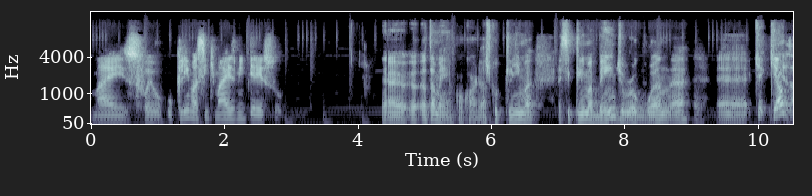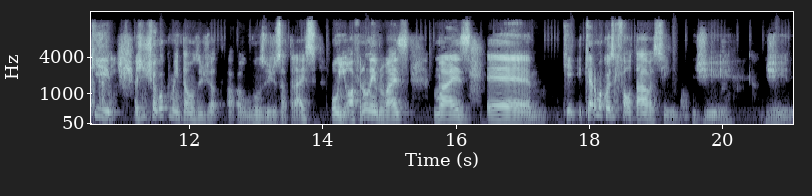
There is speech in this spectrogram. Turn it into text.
Mas foi o, o clima assim que mais me interessou. É, eu, eu- também, eu concordo. Eu acho que o clima, esse clima bem de Rogue One, né? é, que, que é o que a gente chegou a comentar uns vídeos, alguns vídeos atrás, ou em off, eu não lembro mais, mas é, que, que era uma coisa que faltava, assim, de, de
